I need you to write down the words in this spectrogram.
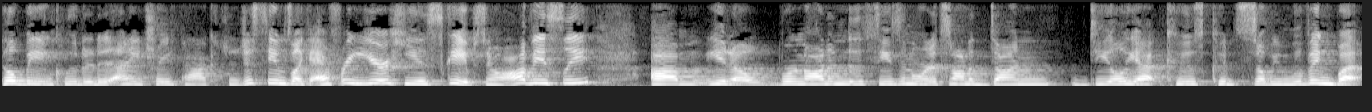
he'll be included in any trade package. And it just seems like every year he escapes. Now, obviously, um, you know, we're not into the season where it's not a done deal yet. Kuz could still be moving, but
